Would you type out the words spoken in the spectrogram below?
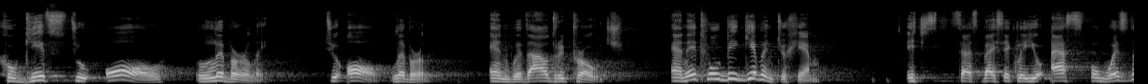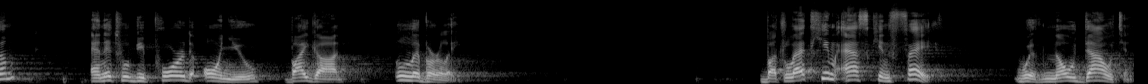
who gives to all liberally, to all liberally, and without reproach, and it will be given to him. It says basically, you ask for wisdom, and it will be poured on you by God liberally. But let him ask in faith with no doubting.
